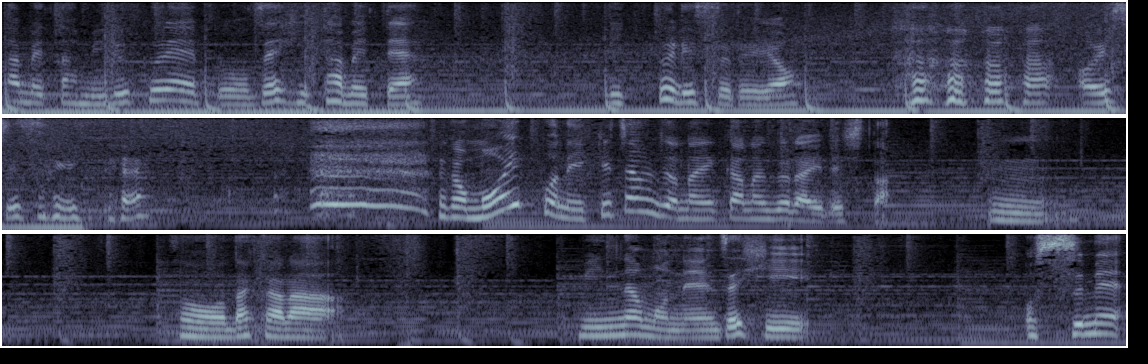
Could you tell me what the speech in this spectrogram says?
食べたミルクレープをぜひ食べて。びっくりするよ。美味しすぎて。だからもう一個ねいけちゃうんじゃないかなぐらいでした。うん。そうだからみんなもねぜひおすすめ。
